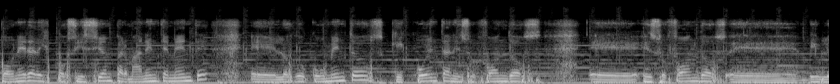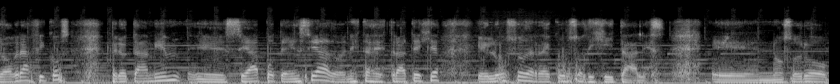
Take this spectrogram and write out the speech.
poner a disposición permanentemente los documentos que cuentan en sus fondos, en sus fondos eh, bibliográficos, pero también eh, se ha potenciado en estas estrategias el uso de recursos digitales. Eh, nosotros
